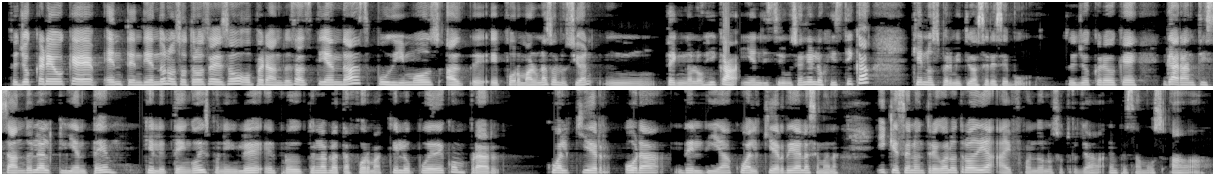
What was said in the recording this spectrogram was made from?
Entonces yo creo que entendiendo nosotros eso, operando esas tiendas, pudimos a- eh, eh, formar una solución mm, tecnológica y en distribución y logística que nos permitió hacer ese boom. Entonces yo creo que garantizándole al cliente que le tengo disponible el producto en la plataforma, que lo puede comprar cualquier hora del día, cualquier día de la semana, y que se lo entrego al otro día, ahí fue cuando nosotros ya empezamos a,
